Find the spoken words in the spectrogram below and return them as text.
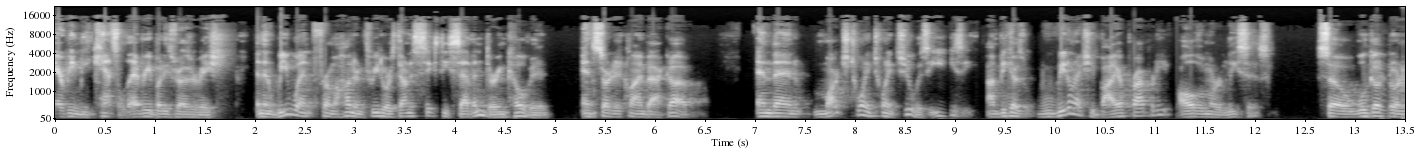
Airbnb canceled everybody's reservation. And then we went from 103 doors down to 67 during COVID and started to climb back up. And then March 2022 was easy um, because we don't actually buy a property. All of them are leases. So we'll go to an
